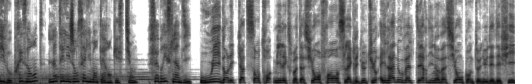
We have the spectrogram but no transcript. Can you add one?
InVivo présente l'intelligence alimentaire en question. Fabrice Lundi. Oui, dans les 430 000 exploitations en France, l'agriculture est la nouvelle terre d'innovation compte tenu des défis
